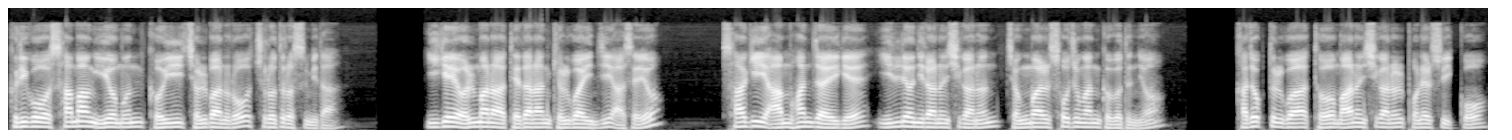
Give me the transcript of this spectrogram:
그리고 사망 위험은 거의 절반으로 줄어들었습니다. 이게 얼마나 대단한 결과인지 아세요? 사기 암 환자에게 1년이라는 시간은 정말 소중한 거거든요. 가족들과 더 많은 시간을 보낼 수 있고,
